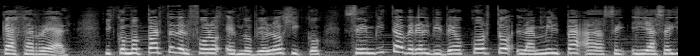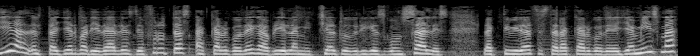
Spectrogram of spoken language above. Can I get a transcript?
Caja Real. Y como parte del foro etnobiológico, se invita a ver el video corto La Milpa y a seguir el taller Variedades de Frutas a cargo de Gabriela Michelle Rodríguez González. La actividad estará a cargo de ella misma.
